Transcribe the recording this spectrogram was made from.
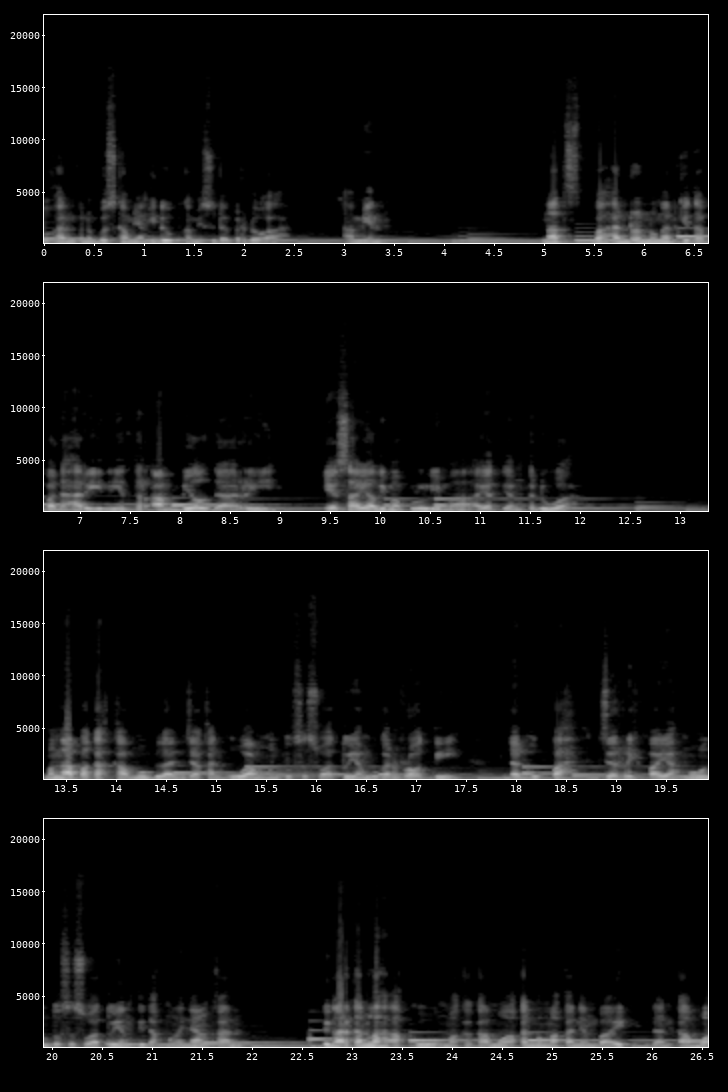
Tuhan penebus kami yang hidup, kami sudah berdoa. Amin. Nats bahan renungan kita pada hari ini terambil dari Yesaya 55 ayat yang kedua. Mengapakah kamu belanjakan uang untuk sesuatu yang bukan roti dan upah jerih payahmu untuk sesuatu yang tidak mengenyangkan? Dengarkanlah aku, maka kamu akan memakan yang baik dan kamu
